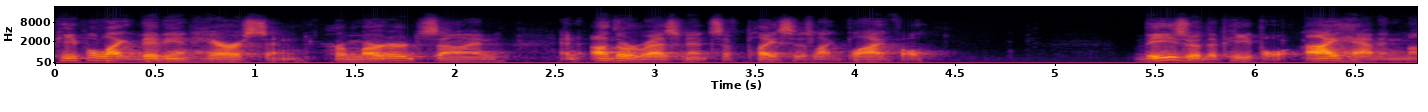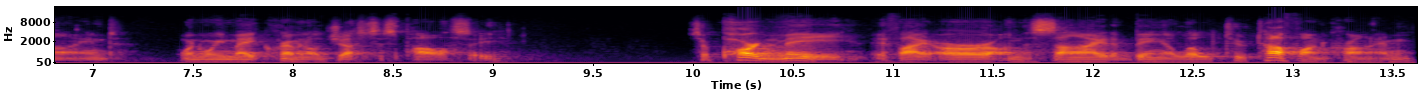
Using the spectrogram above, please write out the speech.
People like Vivian Harrison, her murdered son, and other residents of places like Blytheville. These are the people I have in mind when we make criminal justice policy. So pardon me if I err on the side of being a little too tough on crime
